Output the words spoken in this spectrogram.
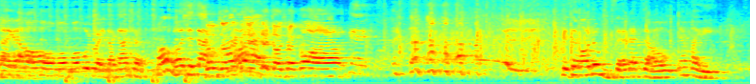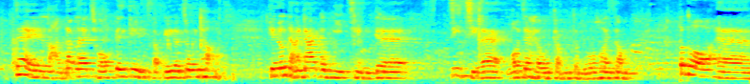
係啊，好好，我我會為大家唱。好多謝晒。想唔想即刻即係再唱歌啊？OK 其實我都唔捨得走，因為即係難得咧坐飛機十幾個鐘頭，見到大家咁熱情嘅支持咧，我真係好感動，好開心。不過誒、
